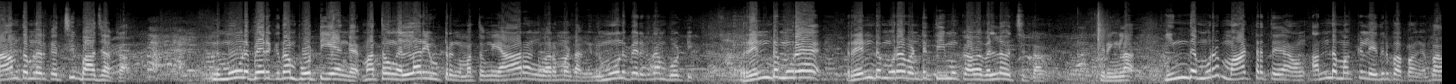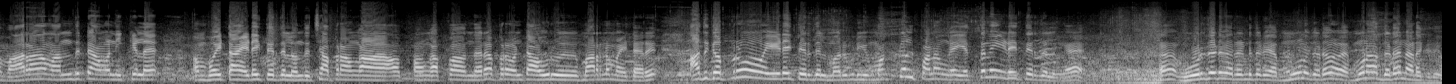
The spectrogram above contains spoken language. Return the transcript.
நாம் தமிழர் கட்சி பாஜக. இந்த மூணு பேருக்கு தான் போட்டியே அங்கே. மற்றவங்க எல்லாரையும் விட்டுருங்க. மற்றவங்க யாரும் அங்கே வரமாட்டாங்க. இந்த மூணு பேருக்கு தான் போட்டி. ரெண்டு முறை ரெண்டு முறை வந்துட்டு திமுகவை வெளில வச்சுட்டாங்க. சரிங்களா? இந்த முறை மாற்றத்தை அவங்க- அந்த மக்கள் எதிர்பார்ப்பாங்க. இப்போ வரான் வந்துட்டு அவன் நிற்கலை அவன் போயிட்டான் இடைத்தேர்தல் வந்துச்சு. அப்புறம் அவங்க அப்- அவங்க அப்பா வந்தார். அப்புறம் வந்துட்டு அவரு மரணம் ஆயிட்டார் அதுக்கப்புறம் இடைத்தேர்தல் மறுபடியும். மக்கள் பணங்க எத்தனை இடைத்தேர்தலுங்க? ஒரு தடவை ரெண்டு தடவை மூணு தடவை மூணாவது தடவை நடக்குது.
